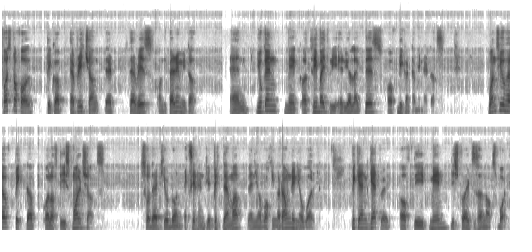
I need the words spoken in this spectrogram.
First of all, pick up every chunk that there is on the perimeter and you can make a 3x3 area like this of decontaminators. Once you have picked up all of these small chunks, so that you don't accidentally pick them up when you're walking around in your world, we can get rid of the main destroyed Zirnox body.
